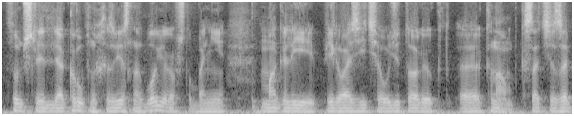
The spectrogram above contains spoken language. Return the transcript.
в том числе для крупных известных блогеров, чтобы они могли перевозить аудиторию к, э, к нам. Кстати, за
